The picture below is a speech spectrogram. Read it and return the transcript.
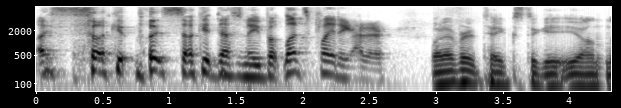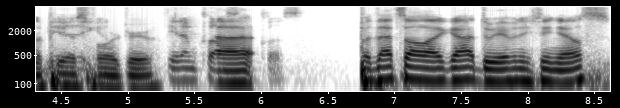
I suck at I suck at Destiny, but let's play together. Whatever it takes to get you on the PS4, Drew. Dude, I'm close. Uh, I'm close. But that's all I got. Do we have anything else?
